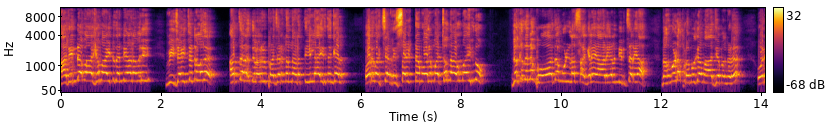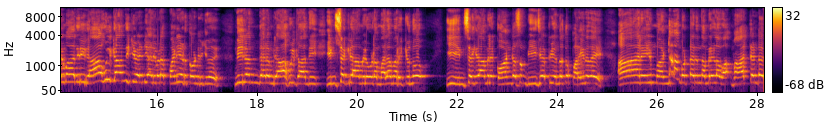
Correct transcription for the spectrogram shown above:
അതിന്റെ ഭാഗമായിട്ട് തന്നെയാണ് അവർ വിജയിച്ചിട്ടുള്ളത്. അത്തരത്തിലൊരു പ്രചരണം നടത്തിയില്ലായിരുന്നെങ്കിൽ ഒരു പക്ഷെ റിസൾട്ട് പോലും മറ്റൊന്നാകുമായിരുന്നു ഇതൊക്കെ തന്നെ ബോധമുള്ള സകല ആളുകളും തിരിച്ചറിയാം. നമ്മുടെ പ്രമുഖ മാധ്യമങ്ങൾ ഒരുമാതിരി രാഹുൽ ഗാന്ധിക്ക് വേണ്ടിയാണ് ഇവിടെ പണിയെടുത്തുകൊണ്ടിരിക്കുന്നത് നിരന്തരം രാഹുൽ ഗാന്ധി ഇൻസ്റ്റഗ്രാമിലൂടെ മലമറിക്കുന്നു. ഈ ഇൻസ്റ്റഗ്രാമിൽ കോൺഗ്രസും ബി ജെ പി എന്നൊക്കെ പറയുന്നത് ആനയും മണ്ണാങ്കൊട്ടനും തമ്മിലുള്ള മാറ്റണ്ട്.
